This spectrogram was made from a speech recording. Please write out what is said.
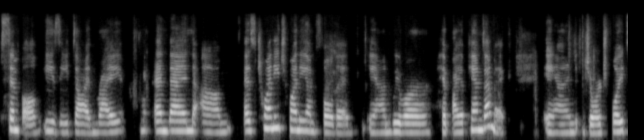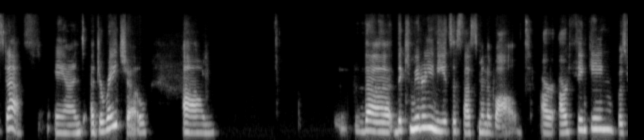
Simple, easy, done, right? And then um, as 2020 unfolded and we were hit by a pandemic and George Floyd's death and a derecho, um, the the community needs assessment evolved. Our, our thinking was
